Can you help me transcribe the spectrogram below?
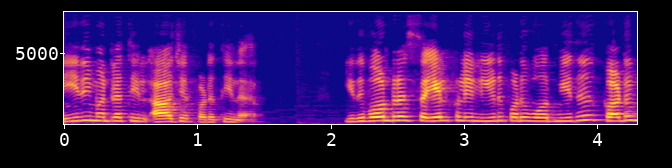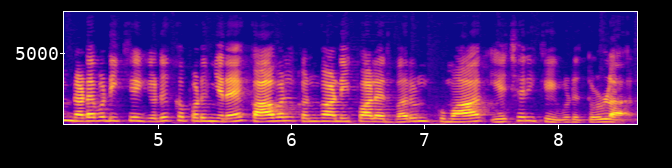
நீதிமன்றத்தில் ஆஜர்படுத்தினர். இதுபோன்ற செயல்களில் ஈடுபடுவோர் மீது கடும் நடவடிக்கை எடுக்கப்படும் என காவல் கண்காணிப்பாளர் வருண்குமார் எச்சரிக்கை விடுத்துள்ளார்.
